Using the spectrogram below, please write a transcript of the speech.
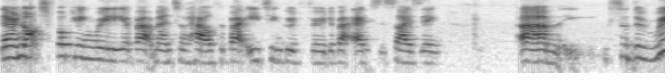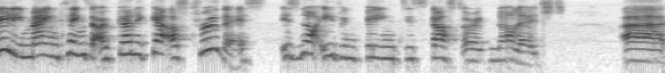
They're not talking really about mental health, about eating good food, about exercising. Um, so the really main things that are going to get us through this is not even being discussed or acknowledged. Uh,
